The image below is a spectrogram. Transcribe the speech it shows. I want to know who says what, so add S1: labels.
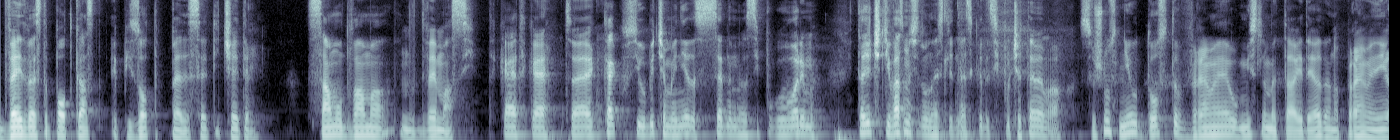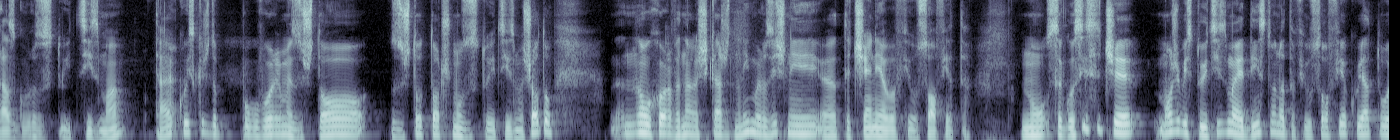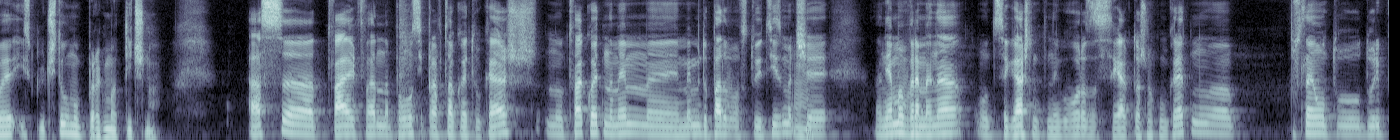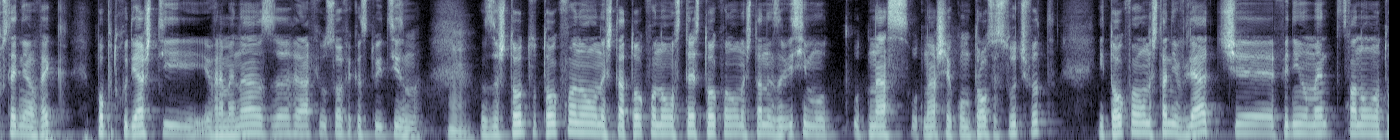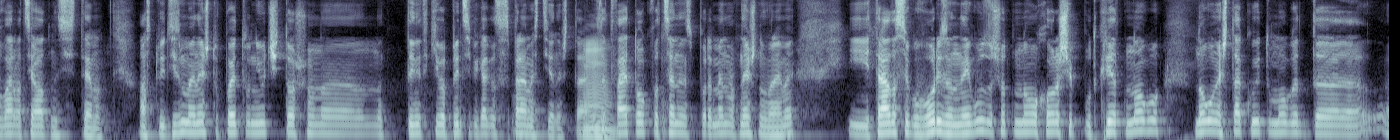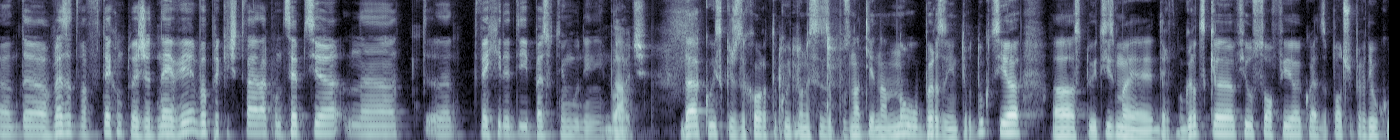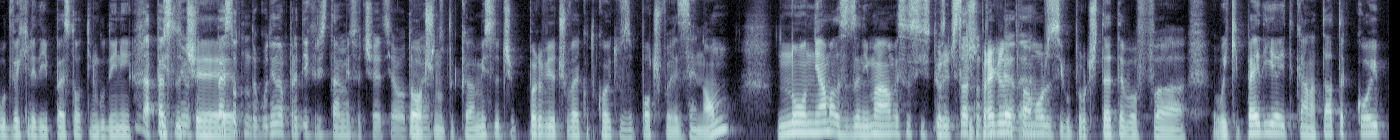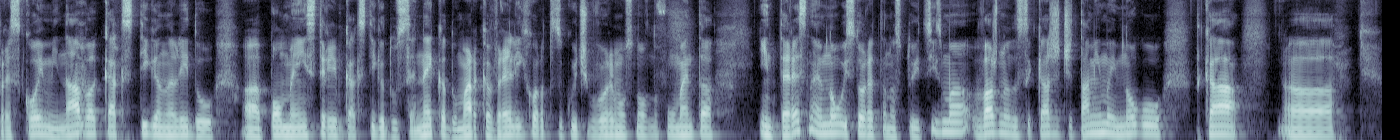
S1: 2200 подкаст, епизод 54. Само двама на две маси.
S2: Така е, така е. Това е както си обичаме ние да се седнем да си поговорим. Тази четива сме си донесли днес, да си почетеме малко.
S1: Всъщност ние от доста време обмисляме тази идея да направим един разговор за стоицизма. Та, ако искаш да поговорим защо, защо точно за стоицизма, защото много хора веднага ще кажат, нали, има различни е, течения в философията. Но съгласи се, че може би стоицизма е единствената философия, която е изключително прагматична.
S2: Аз това е, това напълно си прав това, което кажеш, но това, което на мен ме, ме, ме допада в стоицизма, mm. че няма времена от сегашните, не говоря за сега точно конкретно, а последното, дори последния век, по-подходящи времена за една философия като стоицизма. Mm. Защото толкова много неща, толкова много стрес, толкова много неща, независимо от, от нас, от нашия контрол се случват и толкова много неща ни влияят, че в един момент това много натоварва цялата ни система. А стоицизма е нещо, което ни учи точно на, на тези такива принципи, как да се справяме с тия неща. Mm. И затова е толкова ценен според мен в днешно време и трябва да се говори за него, защото много хора ще открият много, много неща, които могат да, да влезат в техното ежедневие, въпреки че това е една концепция на 2500 години
S1: да.
S2: повече.
S1: Да, ако искаш за хората, които не са запознати, една много бърза интродукция. Стоицизма е древногръцка философия, която започва преди около 2500 години.
S2: Да, 500, мисля, че... 500 година преди Христа, мисля, че е цялото
S1: Точно
S2: нещо.
S1: така. Мисля, че първият човек, от който започва е Зенон, но няма да се занимаваме с исторически Точно преглед. Така, да. Това може да си го прочетете в Википедия и така нататък. Кой през кой минава, как стига нали, до а, по-мейнстрим, как стига до Сенека, до Марка Врели, хората, за които говорим основно в момента. Интересна е много историята на стоицизма. Важно е да се каже, че там има и много така. А,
